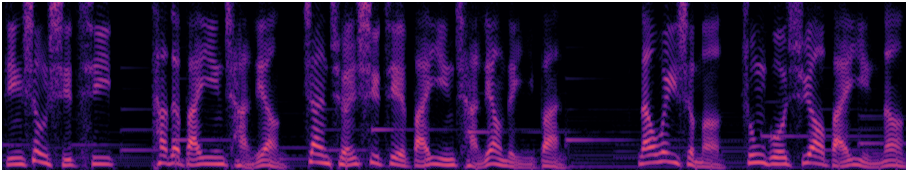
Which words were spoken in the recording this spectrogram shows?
鼎盛时期，它的白银产量占全世界白银产量的一半。那为什么中国需要白银呢？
